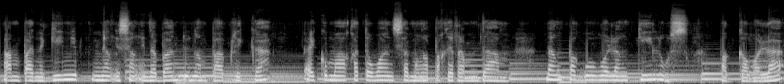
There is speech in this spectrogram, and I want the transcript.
Ang panaginip ng isang inabandonang pabrika ay kumakatawan sa mga pakiramdam ng pagwawalang kilos, pagkawala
